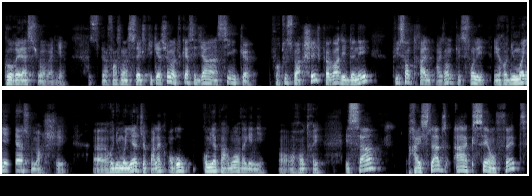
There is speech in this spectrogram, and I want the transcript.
corrélation, on va dire. C'est pas forcément cette explication, mais en tout cas c'est déjà un signe que pour tout ce marché, je peux avoir des données plus centrales. Par exemple, quels sont les, revenus moyens sur le marché? Euh, Revenus moyens, je veux dire par là, en gros, combien par mois on va gagner en, rentrée. Et ça, Price Labs a accès en fait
